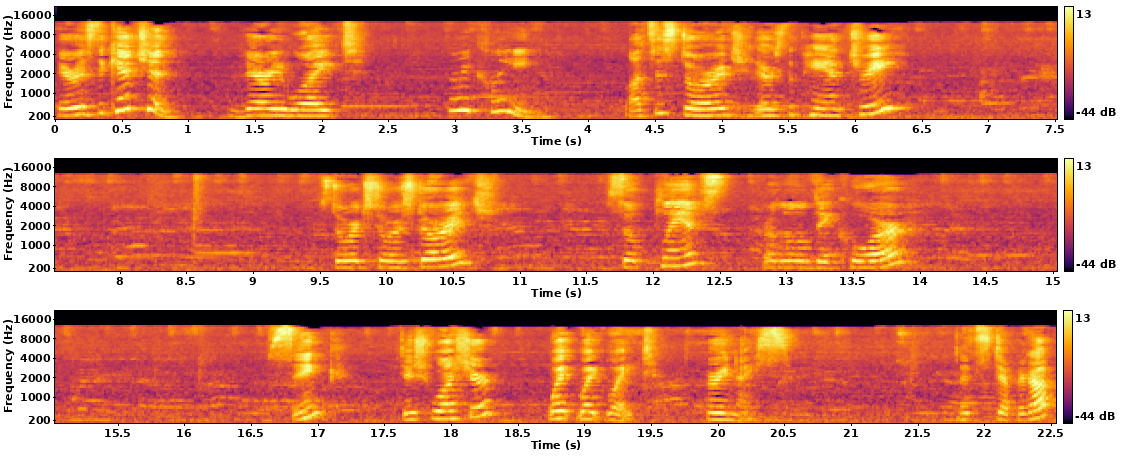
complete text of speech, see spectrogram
Here is the kitchen. Very white, very clean. Lots of storage. There's the pantry. Storage, storage, storage. So plants for a little decor. Sink, dishwasher, white, white, white. Very nice. Let's step it up.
